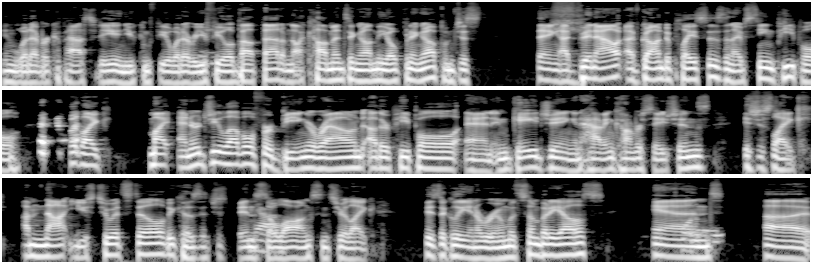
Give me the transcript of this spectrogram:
in whatever capacity, and you can feel whatever you feel about that. I'm not commenting on the opening up. I'm just saying I've been out, I've gone to places, and I've seen people, but like my energy level for being around other people and engaging and having conversations is just like I'm not used to it still because it's just been so long since you're like physically in a room with somebody else. And Totally. Uh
